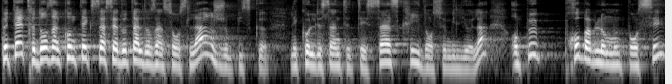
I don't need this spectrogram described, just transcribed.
Peut-être dans un contexte sacerdotal dans un sens large, puisque l'école de sainteté s'inscrit dans ce milieu-là, on peut probablement penser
